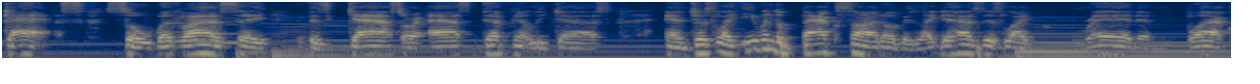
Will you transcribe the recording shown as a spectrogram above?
gas. So whether I say if it's gas or ass, definitely gas. And just like even the backside of it, like it has this like red and black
